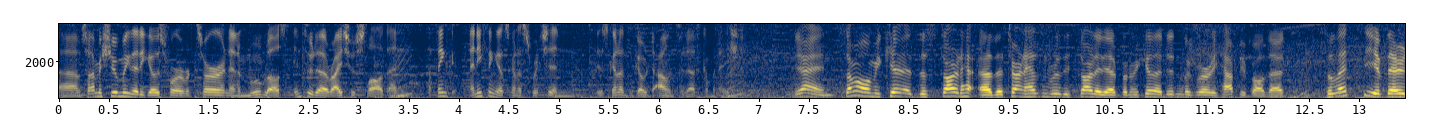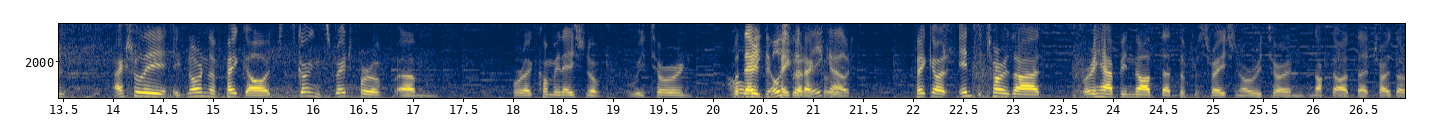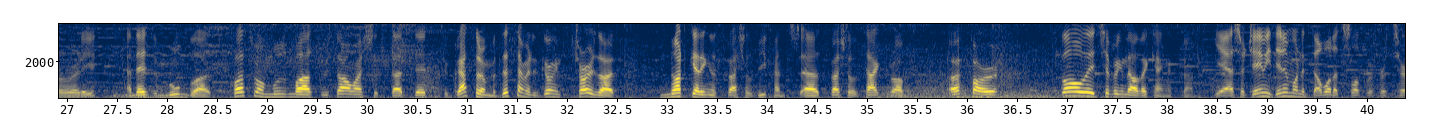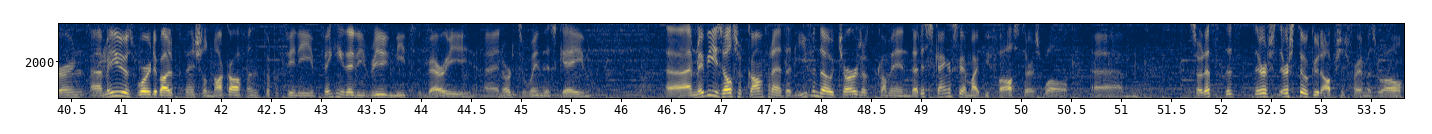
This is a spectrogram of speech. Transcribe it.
Um, so I'm assuming that he goes for a return and a Moonblast into the Raichu slot, and I think anything that's going to switch in is going to go down to that combination. Yeah, and somehow Michele, the start, ha- uh, the turn hasn't really started yet, but Michele didn't look very happy about that. So let's see if there's actually ignoring the fake out, just going straight for a um, for a combination of return. But Oh, there's he the fake out the actually. fake out. Fake out into Charizard. Very happy not that the frustration or return knocked out that Charizard already. And there's a Moonblast. Plus one Moonblast. We saw how much that, did to Grassroom, but this time it is going to Charizard, not getting a special defense, uh, special attack drop. Earth Power slowly chipping down the Kangaskhan. Yeah, so Jamie didn't want to double that slot with return. Uh, maybe he was worried about a potential knockoff on Tapu Fini, thinking that he really needs to bury uh, in order to win this game. Uh, and maybe he's also confident that even though Charizard come in, that his Kangaskhan might be faster as well. Um, so that's, that's there's there's still good options for him as well.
